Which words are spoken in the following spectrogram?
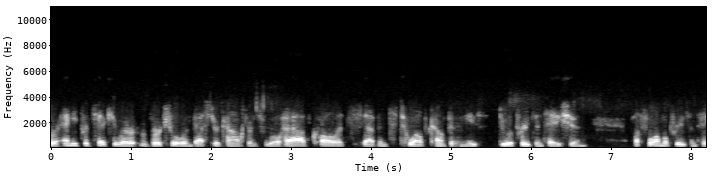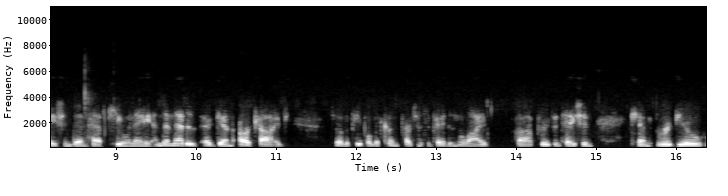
For any particular virtual investor conference, we'll have call it seven to twelve companies do a presentation, a formal presentation, then have Q and A, and then that is again archived, so the people that couldn't participate in the live uh, presentation can review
